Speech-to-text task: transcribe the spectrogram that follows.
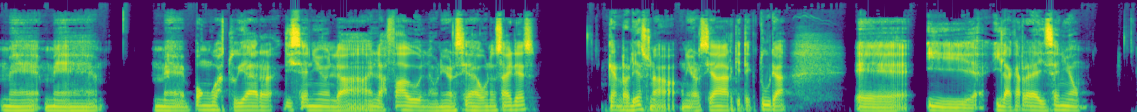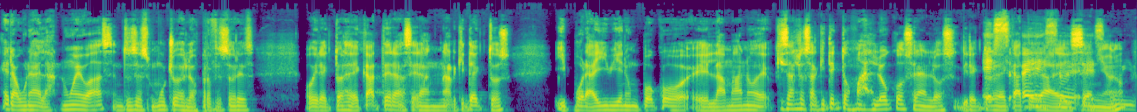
me, pongo a estudiar diseño en la, en la FADU, en la Universidad de Buenos Aires, que en realidad es una universidad de arquitectura, eh, y, la carrera de diseño era una de las nuevas, entonces muchos de los profesores o directores de cátedras eran arquitectos y por ahí viene un poco la mano de, quizás los arquitectos más locos eran los directores de cátedra de diseño, ¿no?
